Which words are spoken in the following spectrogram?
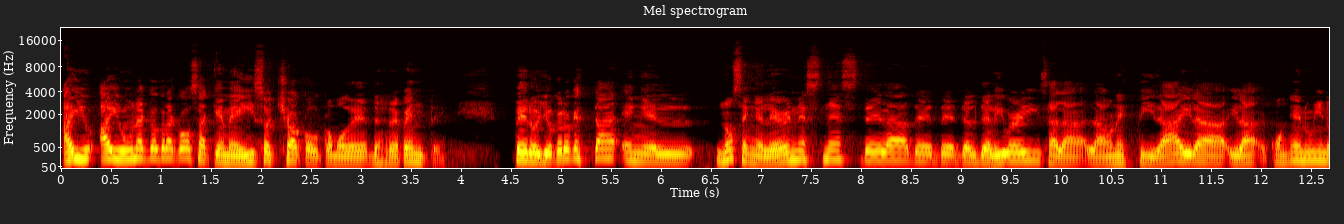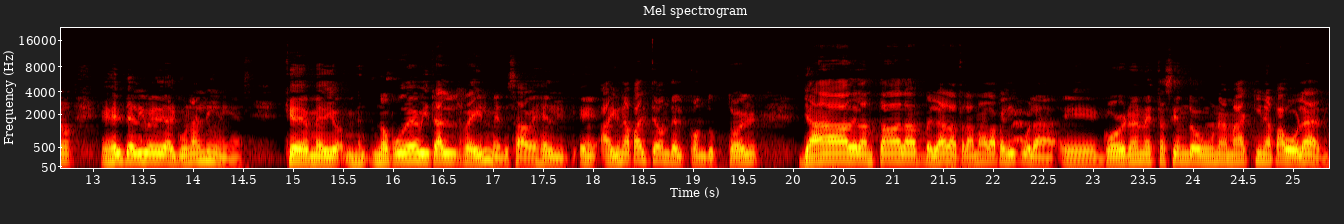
Hay, hay una que otra cosa que me hizo chuckle como de, de repente pero yo creo que está en el, no sé, en el earnestness de la, de, del delivery, o sea, la, la, honestidad y la, y la cuán genuino es el delivery de algunas líneas, que me dio, no pude evitar reírme, tú sabes, el, eh, hay una parte donde el conductor, ya adelantada la, ¿verdad? la trama de la película, eh, Gordon está haciendo una máquina para volar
